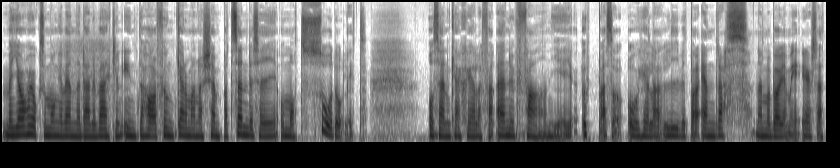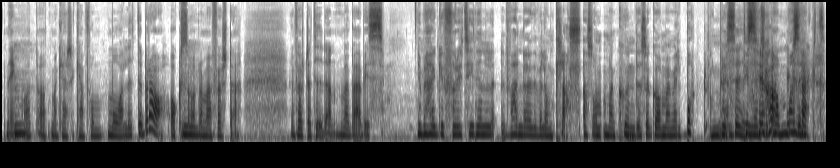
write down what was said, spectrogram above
men jag har också många vänner där det verkligen inte har funkat och man har kämpat sönder sig och mått så dåligt. Och sen kanske i alla fall, äh, nu fan ger jag upp alltså. Och hela livet bara ändras när man börjar med ersättning. Mm. Och att, att, man kanske kan få må lite bra också mm. de här första, den första tiden med bebis. Ja, men herregud, förr i tiden handlade det väl om klass. Alltså om man kunde så gav man väl bort ungen Precis. till någon som ja, ammade. Exakt.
